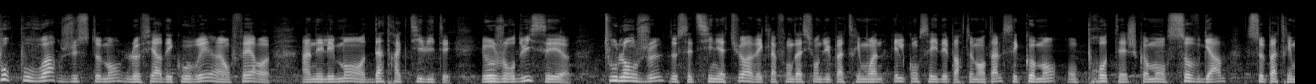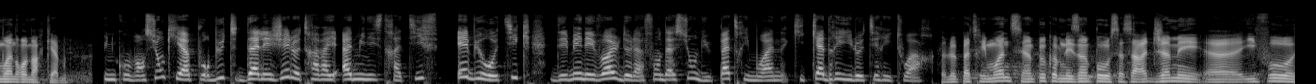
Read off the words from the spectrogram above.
pour pouvoir justement le faire découvrir et en faire un élément d'attractivité. Et aujourd'hui, c'est tout l'enjeu de cette signature avec la Fondation du patrimoine et le Conseil départemental, c'est comment on protège, comment on sauvegarde ce patrimoine remarquable. Une convention qui a pour but d'alléger le travail administratif et bureautique des bénévoles de la Fondation du patrimoine qui quadrille le territoire. Le patrimoine, c'est un peu comme les impôts, ça s'arrête jamais. Euh, il faut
